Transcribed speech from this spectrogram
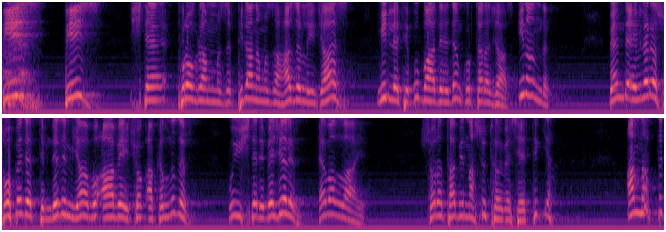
Biz biz işte programımızı, planımızı hazırlayacağız. Milleti bu badireden kurtaracağız. İnandık. Ben de evlere sohbet ettim. Dedim ya bu ağabey çok akıllıdır. Bu işleri becerir. He vallahi. Sonra tabii nasıl tövbesi ettik ya. Anlattık,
